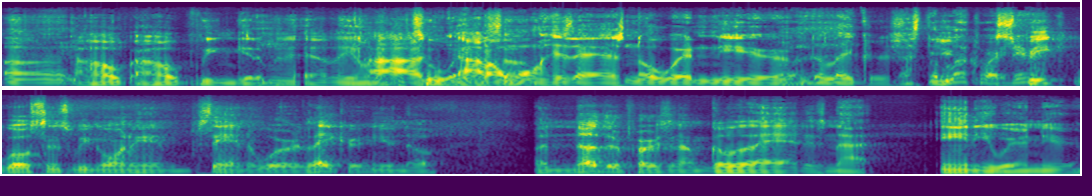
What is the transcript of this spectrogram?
Um, I hope I hope we can get him in the LA on I, like a two way. I don't want his ass nowhere near the Lakers. That's the luck right there. Speak well since we going ahead and saying the word Laker, you know, another person I'm glad is not anywhere near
